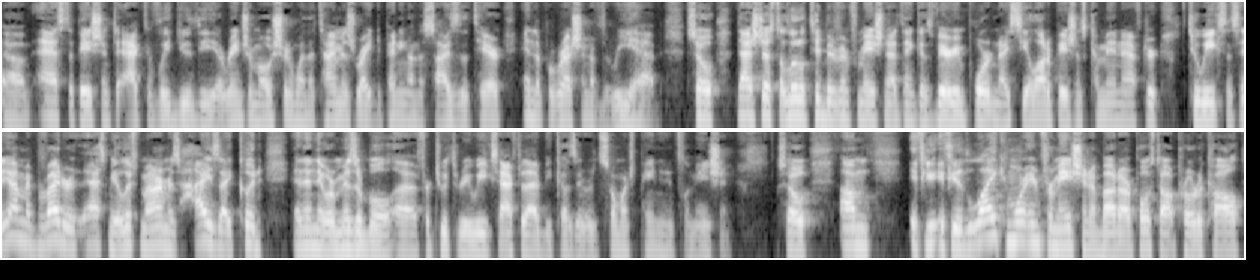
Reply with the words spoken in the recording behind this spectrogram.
um, ask the patient to actively do the uh, range of motion when the time is right, depending on the size of the tear and the progression of the rehab. So that's just a little tidbit of information I think is very important. I see a lot of patients come in after two weeks and say, "Yeah, my provider asked me to lift my arm as high as I could," and then they were miserable uh, for two, three weeks after that because there was so much pain and inflammation. So, um, if you if you'd like more information about our post-op protocol,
